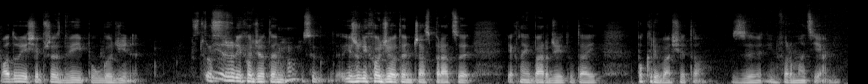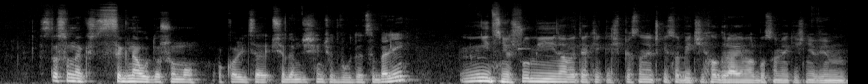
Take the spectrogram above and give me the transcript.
Ładuje się przez 2,5 godziny. Czyli jeżeli chodzi, o ten, jeżeli chodzi o ten czas pracy, jak najbardziej tutaj pokrywa się to z informacjami. Stosunek sygnału do szumu okolice 72 dB. Nic nie szumi, nawet jak jakieś pioseneczki sobie cicho grają, albo są jakieś, nie wiem,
